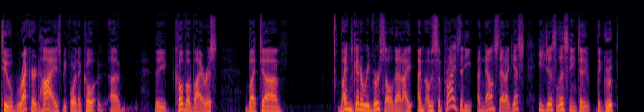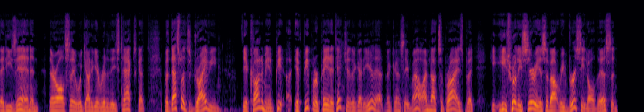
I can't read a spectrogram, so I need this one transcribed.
to record highs before the uh, the COVID virus, but um, Biden's going to reverse all that. I I was surprised that he announced that. I guess he's just listening to the group that he's in, and they're all saying we got to get rid of these tax cuts. But that's what's driving the economy. And pe- uh, if people are paying attention, they're going to hear that. They're going to say, "Wow, I'm not surprised." But he, he's really serious about reversing all this, and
